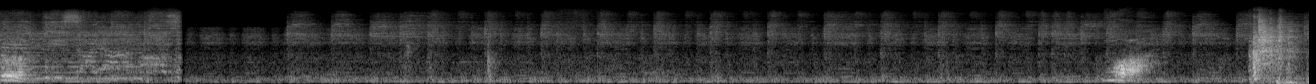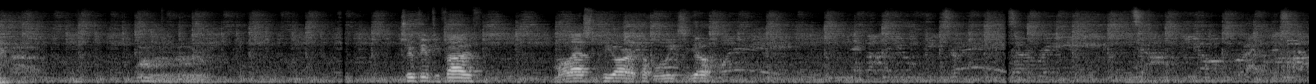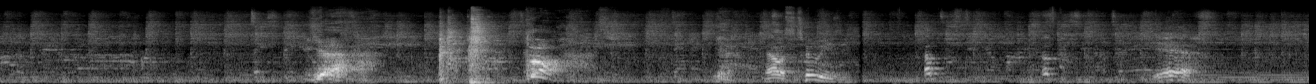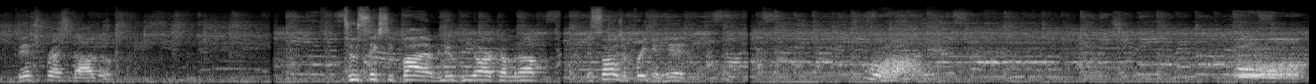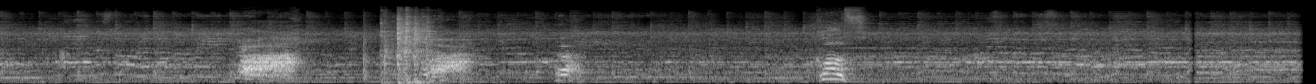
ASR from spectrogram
Whoa. Two fifty-five. My last PR a couple of weeks ago. Yeah! That was too easy. Up, up. Yeah. Bench press doggo. 265, new PR coming up. This song's a freaking hit. Whoa. Ah. Ah. Ah. Close.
